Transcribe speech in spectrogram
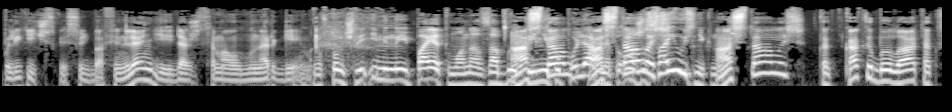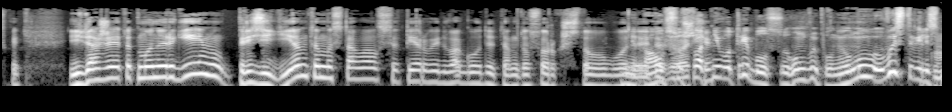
политическая судьба Финляндии и даже самого Маннергейма. Ну, в том числе именно и поэтому она забыта и Остал- непопулярна. Это он же осталось- союзник наш. Осталось, как, как и была, так сказать. И даже этот Маннергейм президентом оставался первые два года, там, до 46 года. Нет, а он все, что вообще- от него требовалось, он выполнил. Мы выставили Так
